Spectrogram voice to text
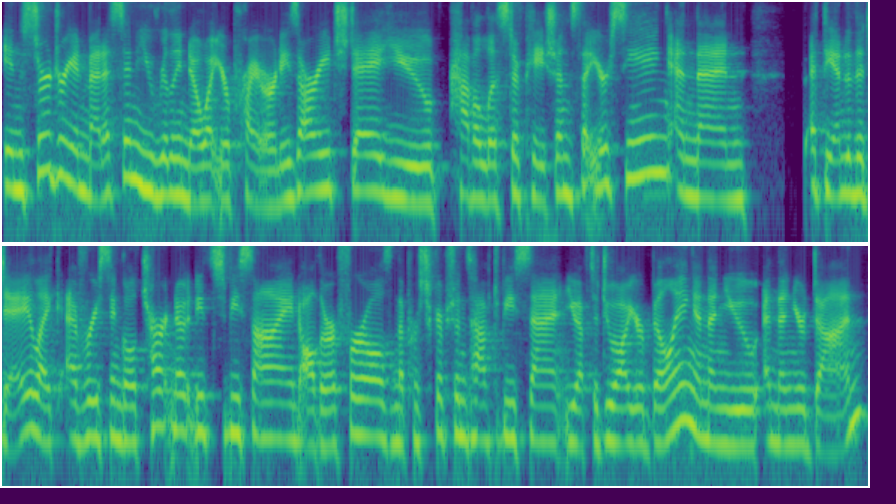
in surgery and medicine, you really know what your priorities are each day. You have a list of patients that you're seeing, and then at the end of the day, like every single chart note needs to be signed, all the referrals and the prescriptions have to be sent. You have to do all your billing and then you and then you're done.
